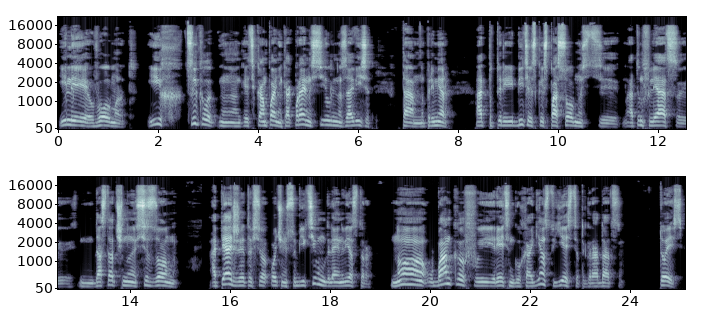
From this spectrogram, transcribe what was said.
или Walmart. Их цикл э, этих компаний, как правильно, сильно зависит, там, например, от потребительской способности, от инфляции, достаточно сезонно. Опять же, это все очень субъективно для инвестора. Но у банков и рейтинговых агентств есть эта градация. То есть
